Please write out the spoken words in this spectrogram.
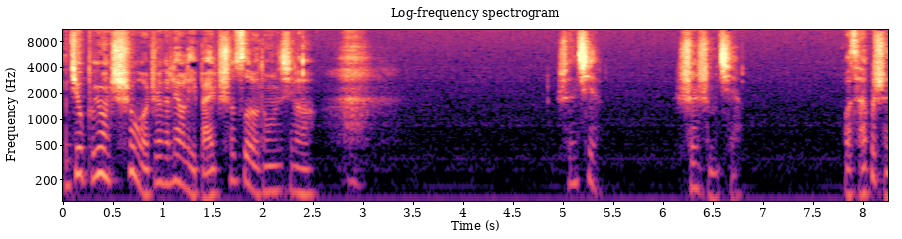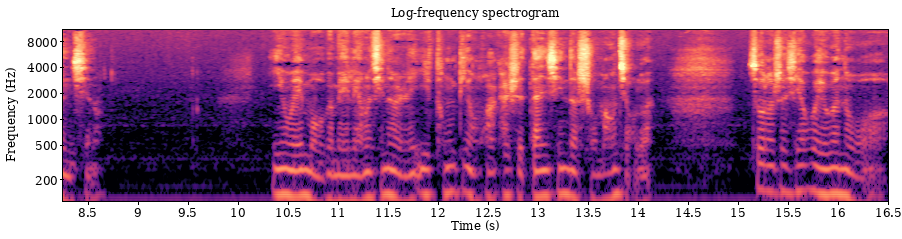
你就不用吃我这个料理白痴做的东西了。生气？生什么气？我才不生气呢！因为某个没良心的人一通电话开始担心的手忙脚乱，做了这些慰问的我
